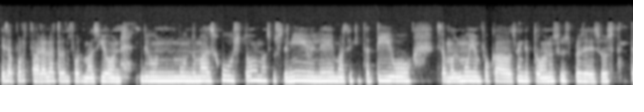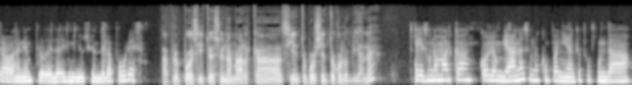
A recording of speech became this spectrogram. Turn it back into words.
es aportar a la transformación de un mundo más justo, más sostenible, más equitativo. Estamos muy enfocados en que todos nuestros procesos trabajen en pro de la disminución de la pobreza. A propósito, ¿es una marca 100% colombiana? Es una marca colombiana, es una compañía que fue fundada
